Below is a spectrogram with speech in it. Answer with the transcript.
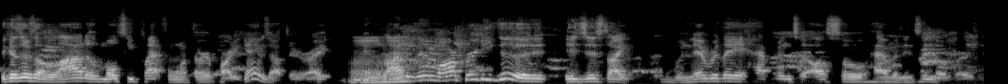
because there's a lot of multi-platform third-party games out there, right? and a lot of them are pretty good. It's just like whenever they happen to also have a Nintendo version,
